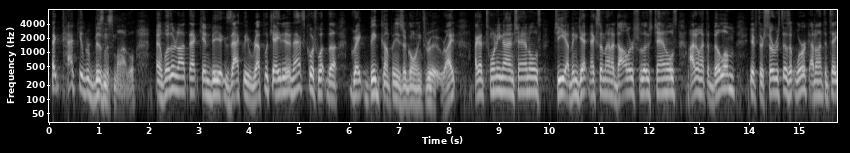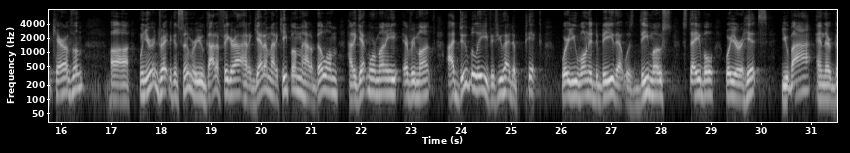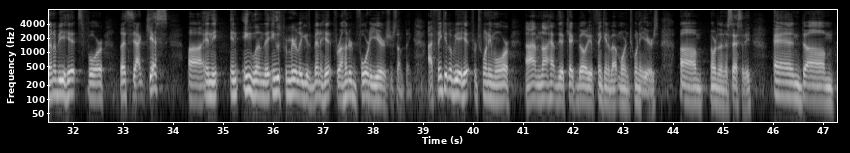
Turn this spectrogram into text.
spectacular business model. And whether or not that can be exactly replicated, and that's, of course, what the great big companies are going through, right? I got 29 channels. Gee, I've been getting X amount of dollars for those channels. I don't have to bill them. If their service doesn't work, I don't have to take care of them. Uh, when you're in direct to consumer, you got to figure out how to get them, how to keep them, how to bill them, how to get more money every month. I do believe if you had to pick where you wanted to be, that was the most stable, where your hits you buy, and they're going to be hits for, let's see, I guess, uh, in the in England, the English Premier League has been a hit for 140 years or something. I think it'll be a hit for 20 more. I'm not have the capability of thinking about more than 20 years, um, nor the necessity. And um,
